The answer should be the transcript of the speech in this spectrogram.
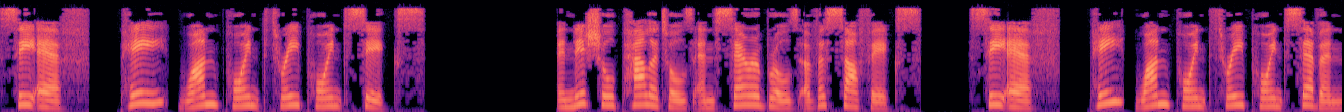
cf p 1.3.6 initial palatals and cerebrals of a suffix cf p 1.3.7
